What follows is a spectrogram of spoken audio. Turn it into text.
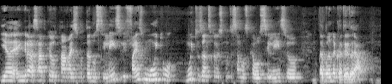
E é, é, engraçado que eu estava escutando o Silêncio e faz muito, muitos anos que eu não escuto essa música, O Silêncio da banda Catedral. Catedral.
